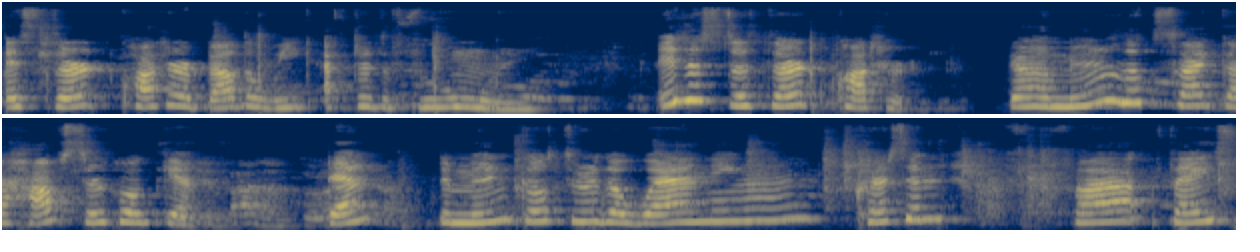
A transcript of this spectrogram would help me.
its third quarter about a week after the full moon. It is the third quarter. The moon looks like a half circle again. Then the moon goes through the waning crescent phase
